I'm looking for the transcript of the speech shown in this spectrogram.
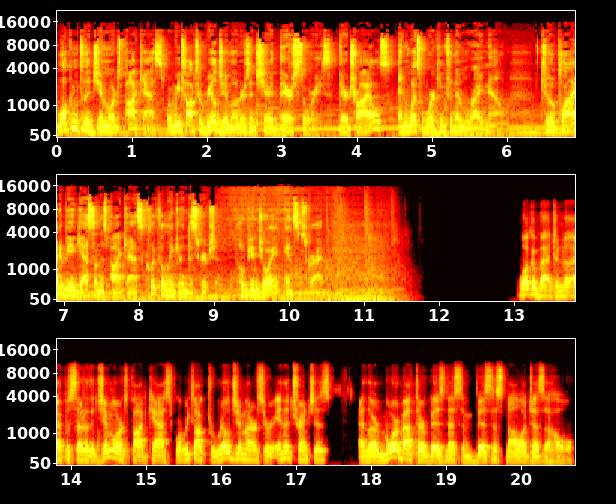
Welcome to the Gym Lords Podcast, where we talk to real gym owners and share their stories, their trials, and what's working for them right now. To apply to be a guest on this podcast, click the link in the description. Hope you enjoy and subscribe. Welcome back to another episode of the Gym Lords Podcast, where we talk to real gym owners who are in the trenches and learn more about their business and business knowledge as a whole.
